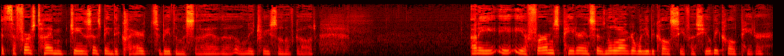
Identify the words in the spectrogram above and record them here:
it's the first time Jesus has been declared to be the Messiah, the only true Son of God. And he, he, he affirms Peter and says, No longer will you be called Cephas, you'll be called Peter.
